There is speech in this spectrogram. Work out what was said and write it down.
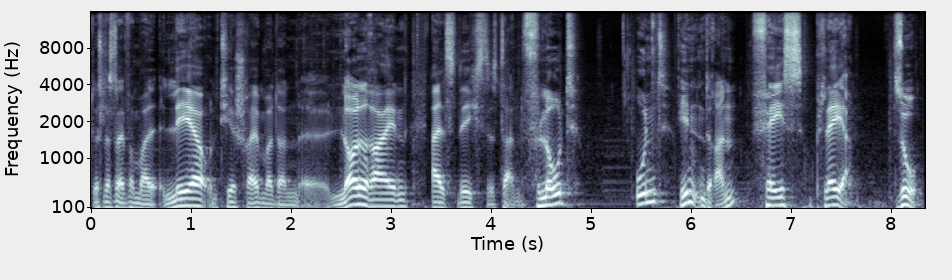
Das lassen wir einfach mal leer und hier schreiben wir dann äh, LOL rein. Als nächstes dann Float und hinten dran Face Player. So.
